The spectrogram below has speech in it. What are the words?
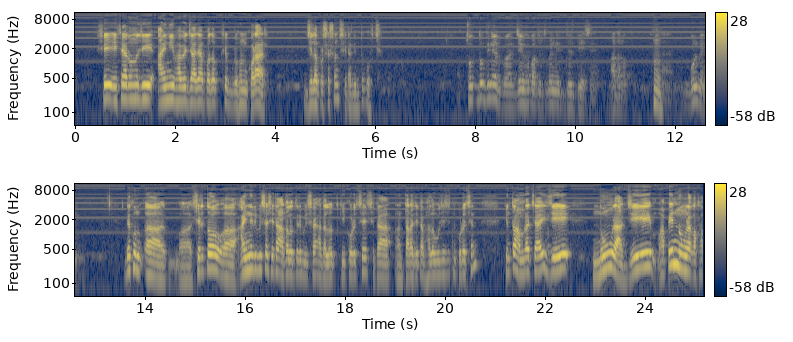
সেই এফআইআর অনুযায়ী আইনিভাবে যা যা পদক্ষেপ গ্রহণ করার জেলা প্রশাসন সেটা কিন্তু করছে। চোদ্দ দিনের জেল হেফাজতের নির্দেশ দিয়েছে আদালত। হুম। বলবেন? দেখুন সেটা তো আইনের বিষয়, সেটা আদালতের বিষয়, আদালত কি করেছে সেটা তারা যেটা ভালো বুঝেছেন, করেছেন। কিন্তু আমরা চাই যে নোংরা, যে মাপের নোংরা কথা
